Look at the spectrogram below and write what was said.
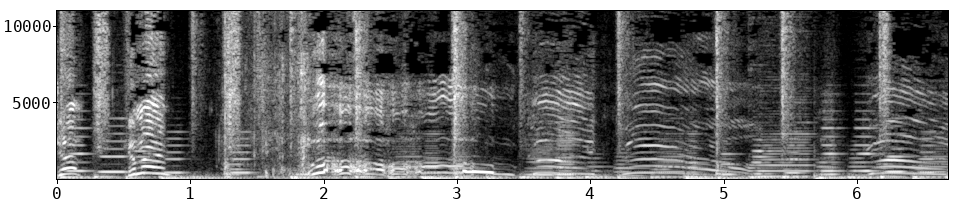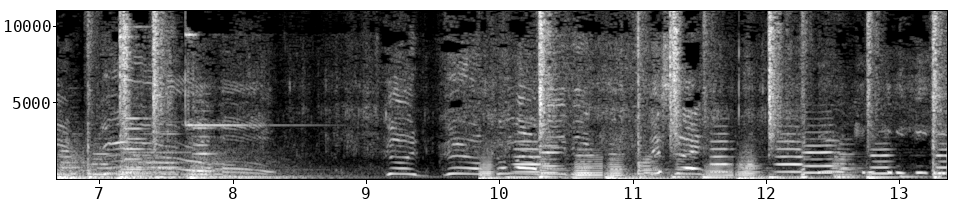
Jump. Come on. Whoa, good girl. Good girl. Good girl. Come on, baby. This way. Come here.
